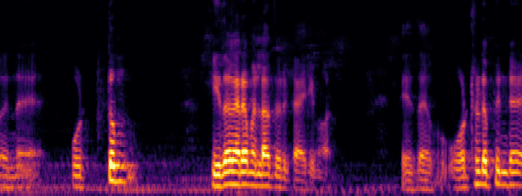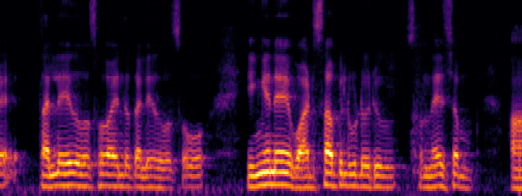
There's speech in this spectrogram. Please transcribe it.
പിന്നെ ഒട്ടും ഹിതകരമല്ലാത്തൊരു കാര്യമാണ്. ഇത് വോട്ടെടുപ്പിന്റെ തലേ ദിവസമോ അതിന്റെ തലേ ദിവസമോ ഇങ്ങനെ വാട്സാപ്പിലൂടെ ഒരു സന്ദേശം ആ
